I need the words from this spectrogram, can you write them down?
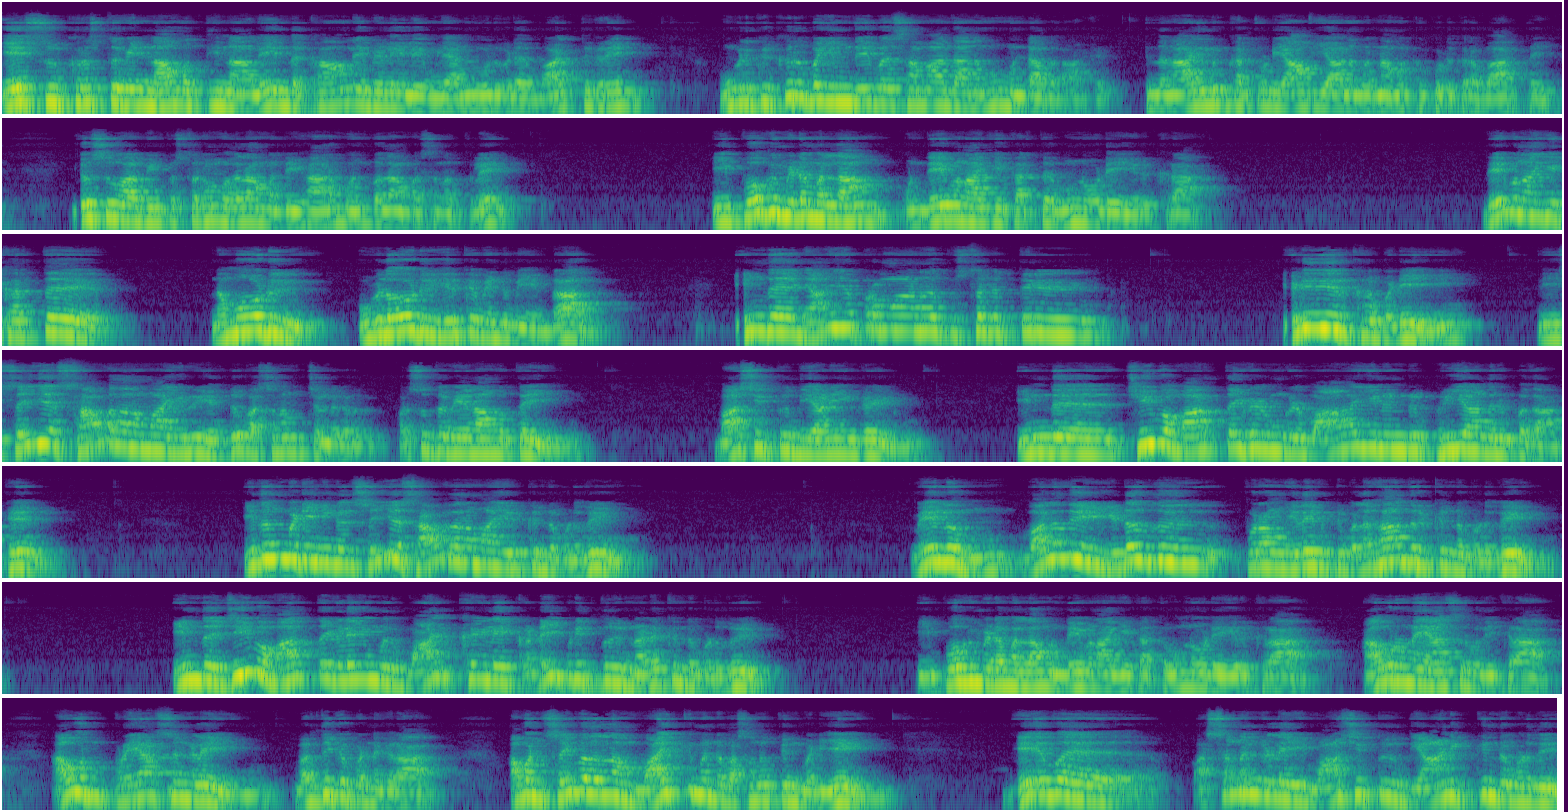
இயேசு கிறிஸ்துவின் நாமத்தினாலே இந்த காலை வேளையிலே உங்களை அன்போடு விட வாழ்த்துகிறேன். உங்களுக்கு கிருபையும் தேவ சமாதானமும் உண்டாவதாக. இந்த நாளிலும் கற்றுடைய ஆவியானவர் நமக்கு கொடுக்கிற வார்த்தை. யோசுவாவின் புஸ்தகம் முதலாம் அதிகாரம் ஒன்பதாம் வசனத்திலே நீ போகும் இடமெல்லாம் உன் தேவனாகிய கர்த்தர் உன்னோடே இருக்கிறார். தேவனாகிய கர்த்தர் நம்மோடு உங்களோடு இருக்க வேண்டுமே என்றால் இந்த நியாயப்பிரமாண புஸ்தகத்தில் எழுதியிருக்கிறபடி நீ செய்ய சாவதானமாயிரு என்று வசனம் செல்லுகிறது. பரிசுத்த வேதாமத்தை வாசித்து தியானியுங்கள். இந்த ஜீவ வார்த்தைகள் உங்கள் வாயினின்று பிரியாதிருப்பதாக. இதன்படி நீங்கள் செய்ய சாவதானமாயிருக்கின்ற பொழுது மேலும் வலது இடது புறம் இதை விட்டு விலகாதிருக்கின்ற பொழுது இந்த ஜீவ வார்த்தைகளை உங்கள் வாழ்க்கையிலே கடைபிடித்து நடக்கின்ற பொழுது நீ போகும் இடமெல்லாம் உன் தேவனாகிய கத்த உன்னோடே இருக்கிறார். அவர் உன்னை ஆசிர்வதிக்கிறார். அவர் பிரயாசங்களை வர்த்திக்க பண்ணுகிறார். அவன் செய்வதெல்லாம் வாய்க்கும் என்ற வசனத்தின்படியே தேவ வசனங்களை வாசித்து தியானிக்கின்ற பொழுது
